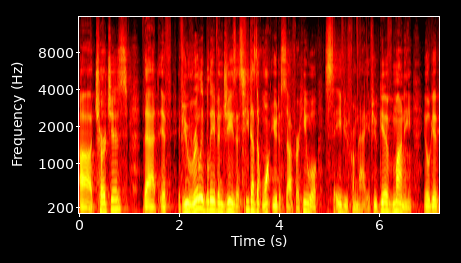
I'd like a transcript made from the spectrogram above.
uh, churches that if, if you really believe in Jesus, he doesn't want you to suffer. He will save you from that. If you give money, you'll, give,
